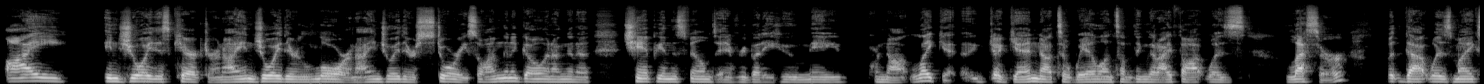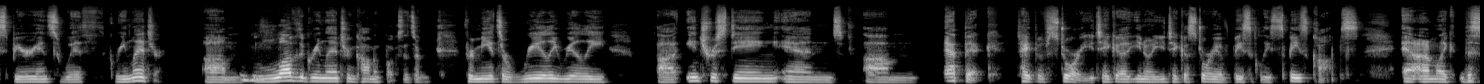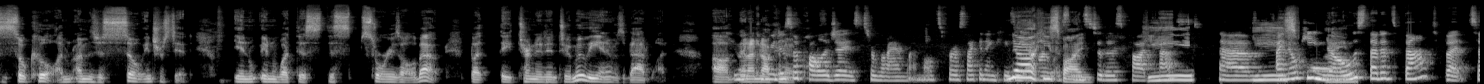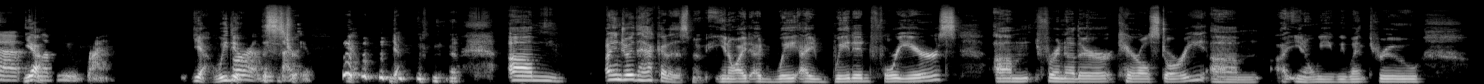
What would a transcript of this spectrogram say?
I enjoy this character and I enjoy their lore and I enjoy their story, so I'm going to go and I'm going to champion this film to everybody who may or not like it. Again, not to wail on something that I thought was lesser, but that was my experience with Green Lantern. Um, Mhm. Love the Green Lantern comic books. It's a for me, it's a really, really uh, interesting and um, epic type of story. You take a you know you take a story of basically space cops, and I'm like, this is so cool. I'm I'm just so interested in in what this this story is all about. But they turned it into a movie, and it was a bad one. Um, Can, and I'm can not we going just apologize to Ryan Reynolds for a second in case No, he ever he's fine. to this podcast? He- um, I know he fine. knows that it's bad, but uh, Yeah. we love you, Ryan. Yeah, we do. Or at This least is I true. do. um, I enjoyed the heck out of this movie. You know, I'd, I'd wait. I waited four years um, for another Carol story. Um, I, you know, we we went through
